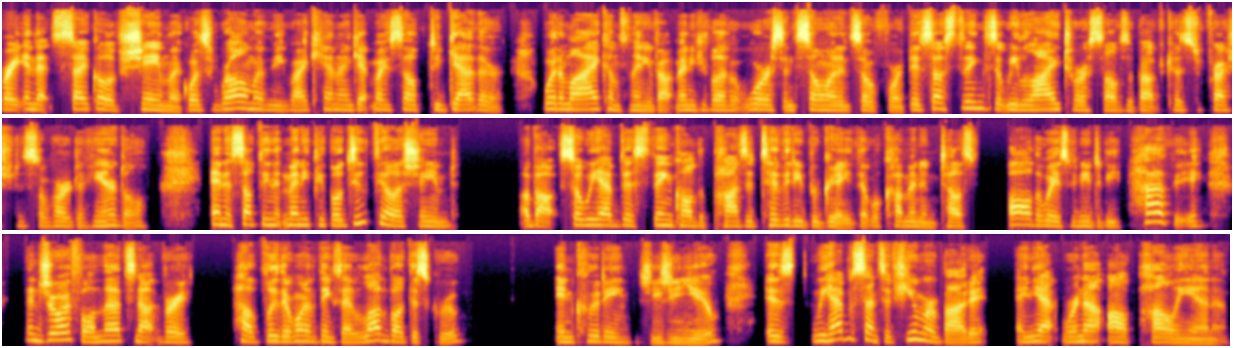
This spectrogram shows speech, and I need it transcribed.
Right. In that cycle of shame, like what's wrong with me? Why can't I get myself together? What am I complaining about? Many people have it worse and so on and so forth. It's those things that we lie to ourselves about because depression is so hard to handle. And it's something that many people do feel ashamed about. So we have this thing called the positivity brigade that will come in and tell us all the ways we need to be happy and joyful. And that's not very helpful either. One of the things I love about this group, including GGU, is we have a sense of humor about it. And yet we're not all Pollyanna.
